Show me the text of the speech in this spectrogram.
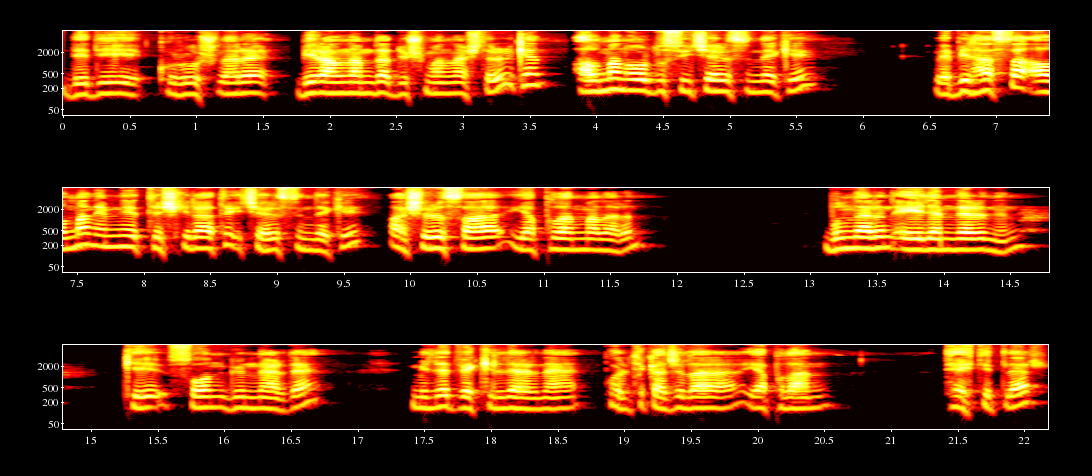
dediği kuruluşları bir anlamda düşmanlaştırırken Alman ordusu içerisindeki ve bilhassa Alman Emniyet Teşkilatı içerisindeki aşırı sağ yapılanmaların, bunların eylemlerinin ki son günlerde milletvekillerine, politikacılara yapılan tehditler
